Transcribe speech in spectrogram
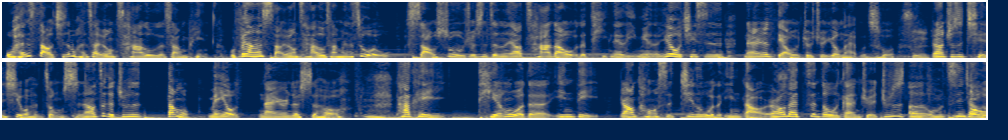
我很少，其实我很少用插入的商品，我非常少用插入商品，但是我少数就是真的要插到我的体内里面的，因为我其实男人的屌我就觉得用的还不错，是，然后就是前戏我很重视，然后这个就是当我没有男人的时候，嗯，他可以舔我的阴蒂。然后同时进入我的阴道，然后在震动的感觉，就是呃，我们之前讲的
